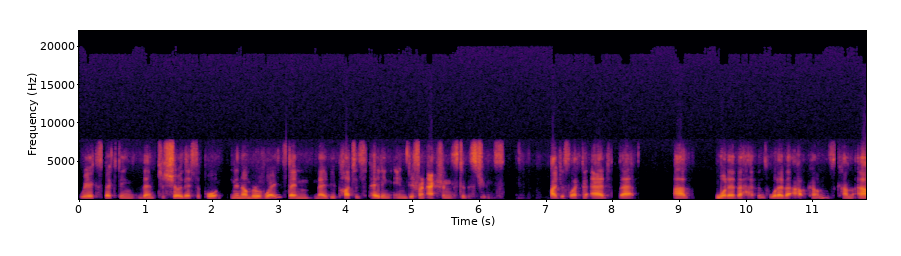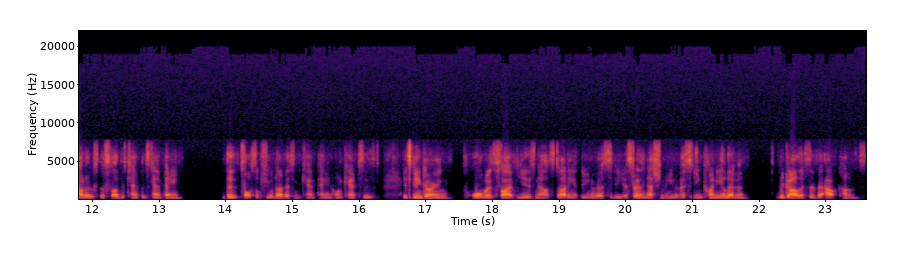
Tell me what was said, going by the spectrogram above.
we're expecting them to show their support in a number of ways. They may be participating in different actions to the students. I'd just like to add that uh, whatever happens, whatever outcomes come out of the Flood the Campus campaign, the fossil fuel divestment campaign on campuses, it's been going for almost five years now, starting at the University, Australian National University in 2011. Regardless of the outcomes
